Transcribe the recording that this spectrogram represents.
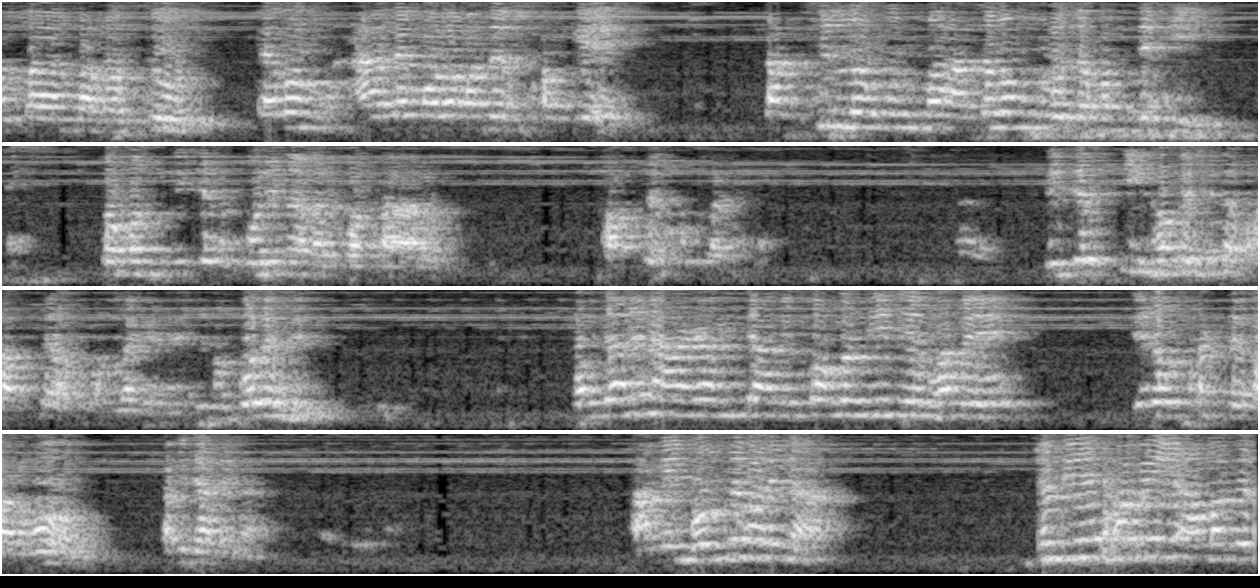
আল্লাহ আল্লাহ রসুল এবং আলেম ওলামাদের সঙ্গে তাচ্ছিল্যপূর্ণ আচরণগুলো যখন দেখি, তখন নিজের পরিণামের কথা আর ভাবতে ভালো লাগে না। নিজের কি হবে সেটা ভাবতে আর ভালো লাগে না, এজন্য বলে দিন জানি না আগামীতে আমি কতদিন এভাবে নীরব থাকতে পারব, আমি জানি না। আমি বলতে পারি না, যদি এভাবেই আমাদের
